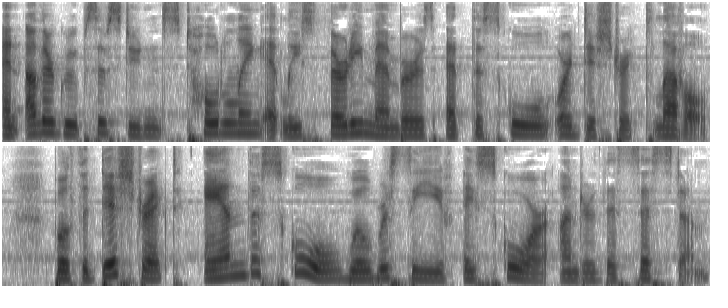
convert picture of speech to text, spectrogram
and other groups of students totaling at least 30 members at the school or district level. Both the district and the school will receive a score under this system.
